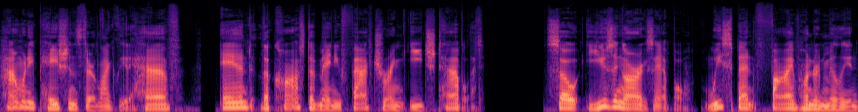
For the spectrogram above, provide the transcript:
How many patients they're likely to have, and the cost of manufacturing each tablet. So, using our example, we spent $500 million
